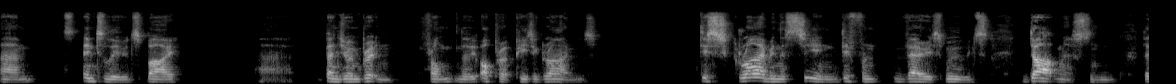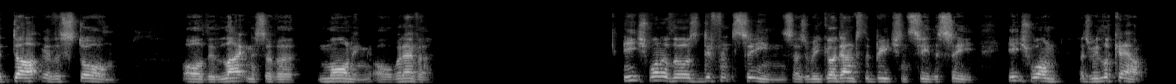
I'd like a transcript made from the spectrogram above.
um, interludes by uh, Benjamin Britten from the opera Peter Grimes, describing the sea in different various moods darkness and the dark of a storm, or the lightness of a morning, or whatever each one of those different scenes as we go down to the beach and see the sea, each one as we look out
